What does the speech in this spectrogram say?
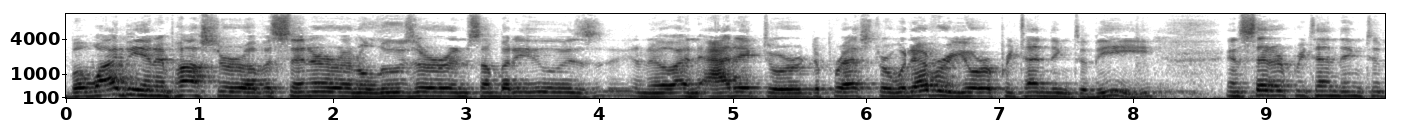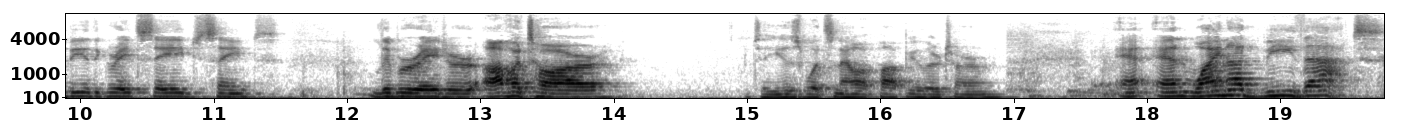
But why be an imposter of a sinner and a loser and somebody who is, you know, an addict or depressed or whatever you're pretending to be, instead of pretending to be the great sage, saint, liberator, avatar, to use what's now a popular term? And, why not be that?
